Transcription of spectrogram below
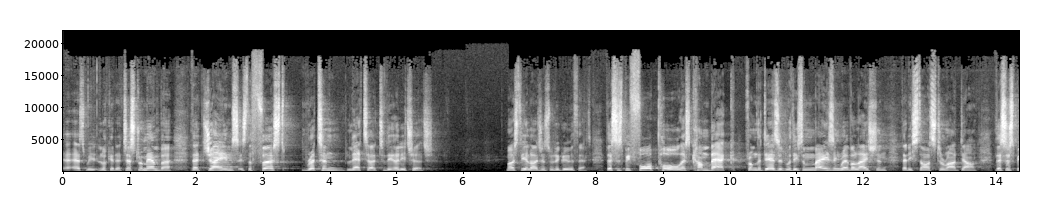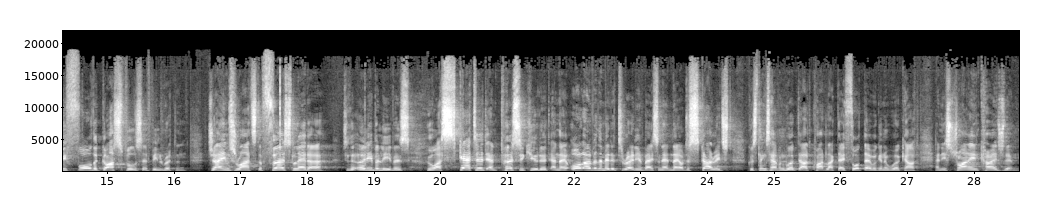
as we look at it. Just remember that James is the first written letter to the early church. Most theologians would agree with that. This is before Paul has come back from the desert with his amazing revelation that he starts to write down. This is before the Gospels have been written. James writes the first letter to the early believers who are scattered and persecuted, and they're all over the Mediterranean basin, and they are discouraged because things haven't worked out quite like they thought they were going to work out, and he's trying to encourage them.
